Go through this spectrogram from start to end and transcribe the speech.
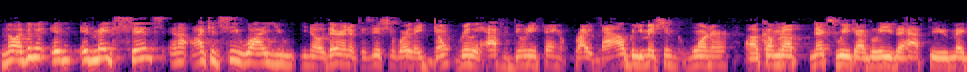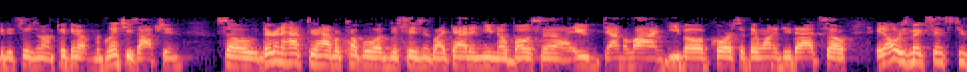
No, I think it, it, it makes sense, and I, I can see why you you know they're in a position where they don't really have to do anything right now. But you mentioned Warner uh, coming up next week. I believe they have to make a decision on picking up McGlinchey's option. So they're going to have to have a couple of decisions like that. And, you know, Bosa, Aiyuk down the line, Deebo, of course, if they want to do that. So it always makes sense to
